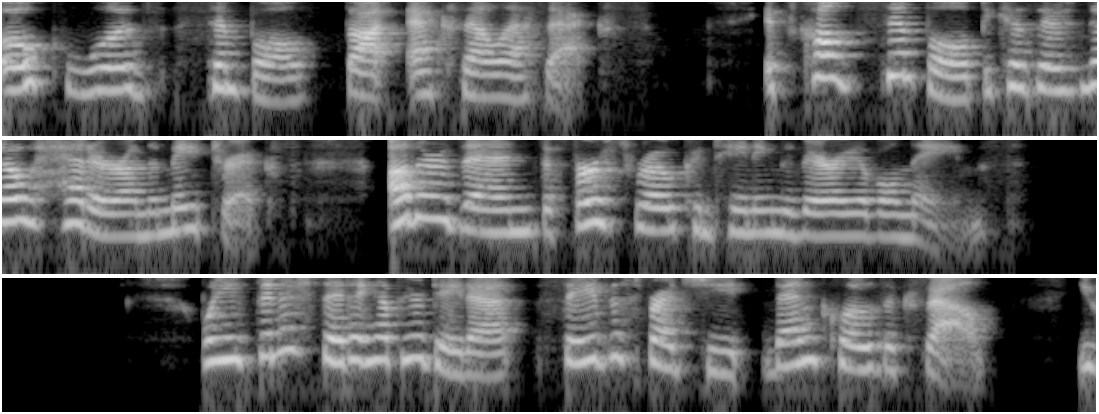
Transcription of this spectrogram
oakwoodssimple.xlsx. It's called simple because there's no header on the matrix, other than the first row containing the variable names. When you finish setting up your data, save the spreadsheet, then close Excel. You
